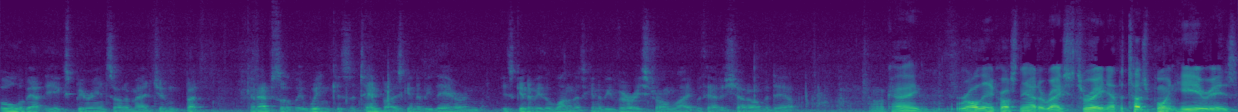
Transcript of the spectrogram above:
all about the experience, I'd imagine, but can absolutely win because the tempo is going to be there and is going to be the one that's going to be very strong late without a shadow of a doubt. Okay, rolling across now to race three. Now the touch point here is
